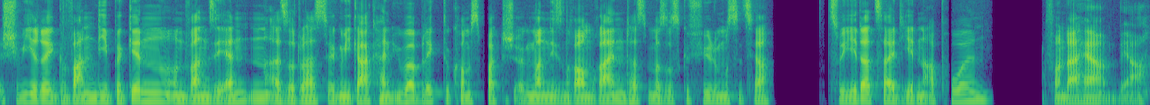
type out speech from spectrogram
Schwierig, wann die beginnen und wann sie enden. Also du hast irgendwie gar keinen Überblick. Du kommst praktisch irgendwann in diesen Raum rein und hast immer so das Gefühl, du musst jetzt ja zu jeder Zeit jeden abholen. Von daher, ja,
